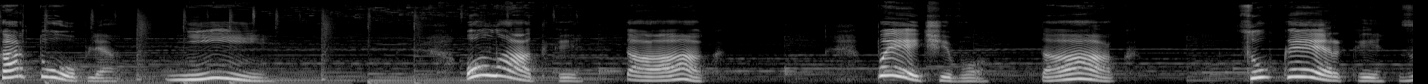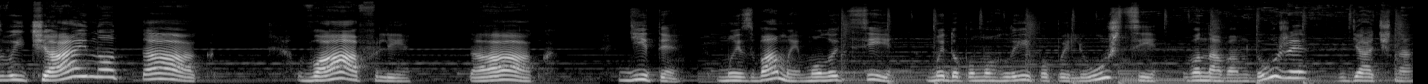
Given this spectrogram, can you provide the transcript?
Картопля. Ні. Оладки. Так. Печиво. Так. Цукерки. Звичайно, так. Вафлі. Так. Діти, ми з вами молодці. Ми допомогли попелюшці. Вона вам дуже вдячна.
